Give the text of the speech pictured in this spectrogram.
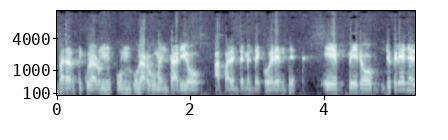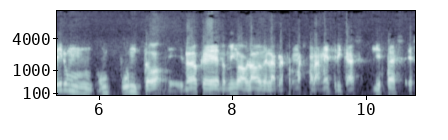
para articular un, un argumentario aparentemente coherente. Eh, pero yo quería añadir un, punto, eh, dado que Domingo ha hablado de las reformas paramétricas, y esta es,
